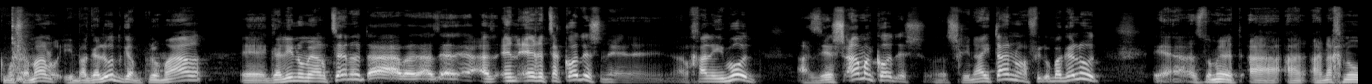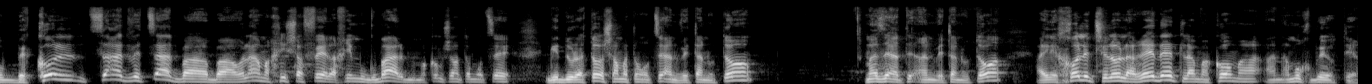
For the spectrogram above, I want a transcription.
כמו שאמרנו, היא בגלות גם, כלומר, אה, גלינו מארצנו, אז, אז אין ארץ הקודש, הלכה לאיבוד, אז יש עם הקודש, השכינה איתנו, אפילו בגלות. אז זאת אומרת, אנחנו בכל צעד וצעד בעולם הכי שפל, הכי מוגבל, במקום שם אתה מוצא גדולתו, שם אתה מוצא ענוותנותו. מה זה ענוותנותו? היכולת שלו לרדת למקום הנמוך ביותר.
